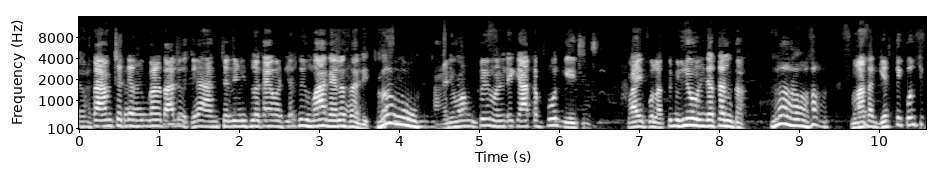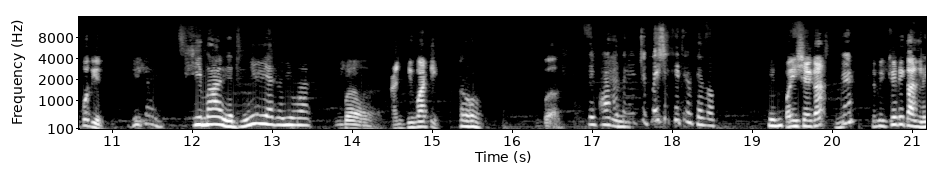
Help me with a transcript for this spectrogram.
आता आमच्या त्या दुकानात आले होते. आमच्या लेडीजला काय वाटलं तुम्ही मागायला आले. हो. आणि मग तुम्ही म्हणले की आता पोत घ्यायची. बायकोला तुम्ही लिहून देताल का? हो, हो. मग आता घेतली कोणती पोत घेतली? ठीक आहे. ही माळ घेतली याचा युवा. बर. आणि ती वाटी. हो. बर. पैसे किती होते बघ? पैसे का? हं? तुम्ही किती काढले?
